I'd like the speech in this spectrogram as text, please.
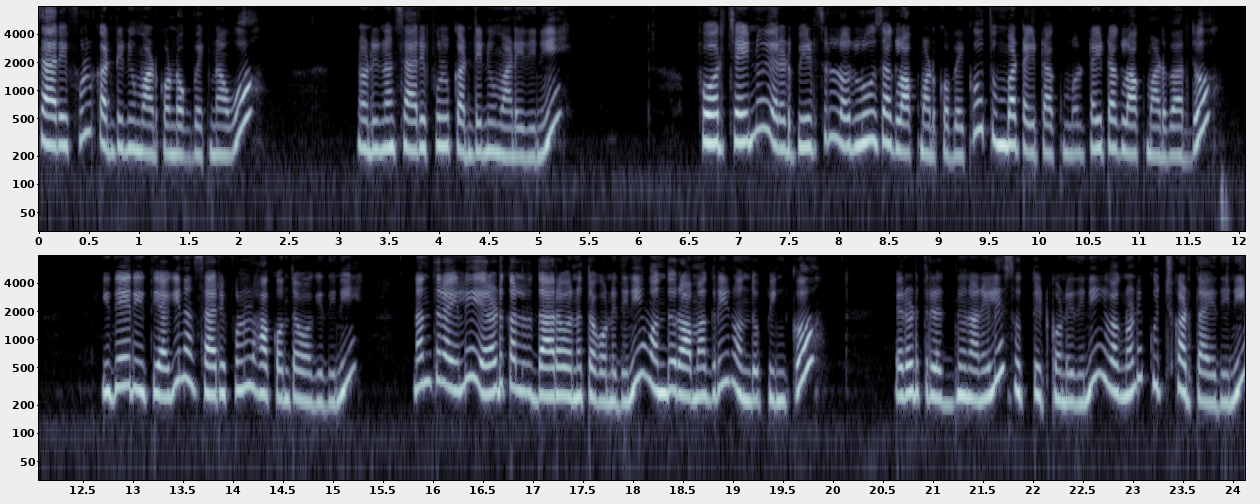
ಸ್ಯಾರಿ ಫುಲ್ ಕಂಟಿನ್ಯೂ ಮಾಡ್ಕೊಂಡು ಹೋಗ್ಬೇಕು ನಾವು. ನೋಡಿ ನಾನು ಸ್ಯಾರಿ ಫುಲ್ ಕಂಟಿನ್ಯೂ ಮಾಡಿದ್ದೀನಿ. ಫೋರ್ ಚೈನು, ಎರಡು ಬೀಡ್ಸ್ ಲೂಸಾಗಿ ಲಾಕ್ ಮಾಡ್ಕೋಬೇಕು. ತುಂಬ ಟೈಟಾಗಿ ಟೈಟಾಗಿ ಲಾಕ್ ಮಾಡಬಾರ್ದು. ಇದೇ ರೀತಿಯಾಗಿ ನಾನು ಸ್ಯಾರಿ ಫುಲ್ ಹಾಕ್ಕೊತ ಹೋಗಿದ್ದೀನಿ. ನಂತರ ಇಲ್ಲಿ ಎರಡು ಕಲರ್ ದಾರವನ್ನು ತೊಗೊಂಡಿದ್ದೀನಿ. ಒಂದು ರಾಮ ಗ್ರೀನ್ ಒಂದು ಪಿಂಕು ಎರಡು ಥ್ರೆಡ್ನು ನಾನಿಲ್ಲಿ ಸುತ್ತಿಟ್ಕೊಂಡಿದ್ದೀನಿ. ಇವಾಗ ನೋಡಿ ಕುಚ್ಚು ಕಟ್ತಾ ಇದ್ದೀನಿ.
